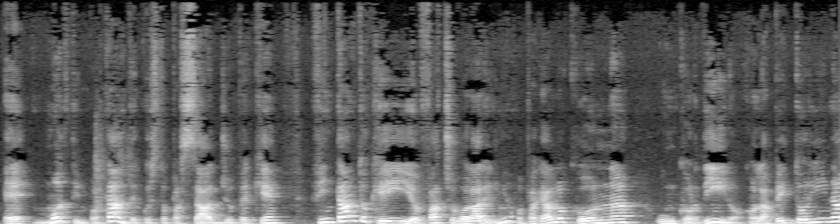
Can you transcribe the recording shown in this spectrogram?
è molto importante questo passaggio perché fin tanto che io faccio volare il mio pappagallo con un cordino, con la pettorina,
